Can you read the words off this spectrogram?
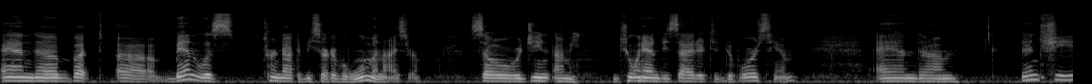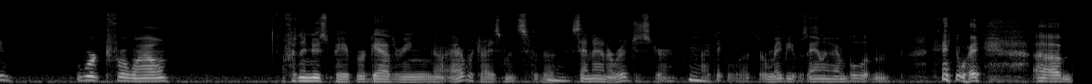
and uh, but uh, Ben was turned out to be sort of a womanizer, so Regina, I mean Joanne, decided to divorce him, and um, then she worked for a while for the newspaper gathering uh, advertisements for the Hmm. Santa Ana Register, I think it was, or maybe it was Anaheim Bulletin. anyway, um,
